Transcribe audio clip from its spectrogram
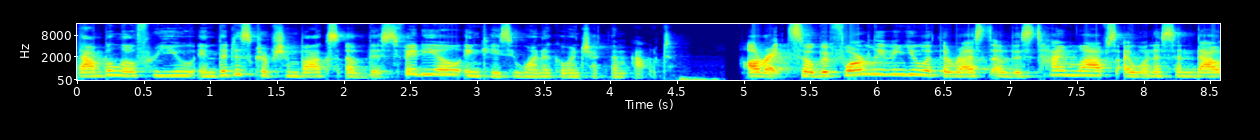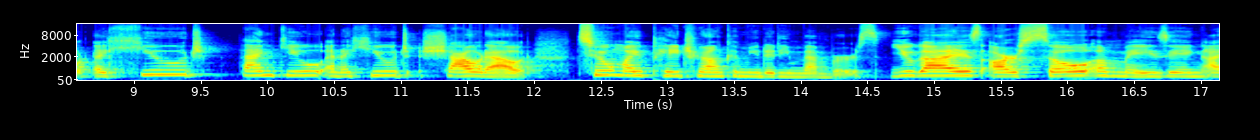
down below for you in the description box of this video in case you wanna go and check them out. Alright, so before leaving you with the rest of this time lapse, I wanna send out a huge thank you and a huge shout out to my Patreon community members. You guys are so amazing. I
